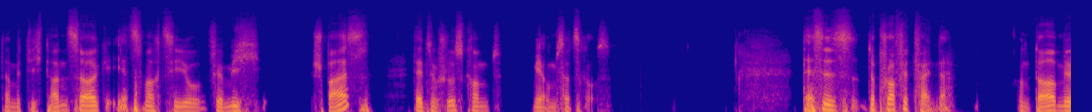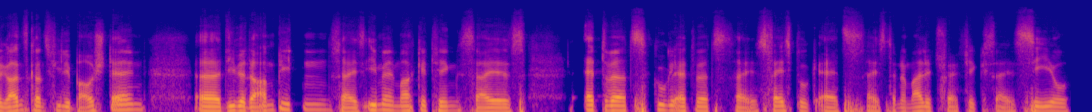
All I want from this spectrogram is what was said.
damit ich dann sage, jetzt macht SEO für mich Spaß, denn zum Schluss kommt mehr Umsatz raus. Das ist der Profit Finder. Und da haben wir ganz, ganz viele Baustellen, äh, die wir da anbieten, sei es E-Mail-Marketing, sei es AdWords, Google AdWords, sei es Facebook Ads, sei es der normale Traffic, sei es SEO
